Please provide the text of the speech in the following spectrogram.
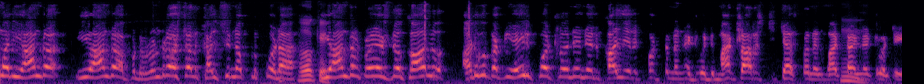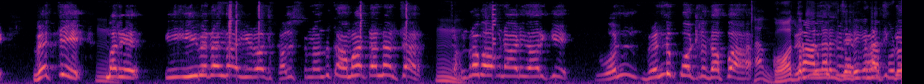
మరి ఆంధ్ర ఈ ఆంధ్ర అప్పుడు రెండు రాష్ట్రాలు కలిసినప్పుడు కూడా. ఈ ఆంధ్రప్రదేశ్లో కాళ్ళు అడుగు పెట్టిన ఎయిర్పోర్ట్లోనే నేను కాళ్ళు ఎరగొడుతున్నటువంటి మాటలు అరెస్ట్ చేస్తానని మాట్లాడినటువంటి వ్యక్తి మరి ఈ- విధంగా ఈ రోజు కలుస్తున్నందుకు ఆ మాట అన్నాను సార్. చంద్రబాబు నాయుడు గారికి వన్- వెన్నుపోట్లు తప్ప గోద్రా జరిగినప్పుడు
